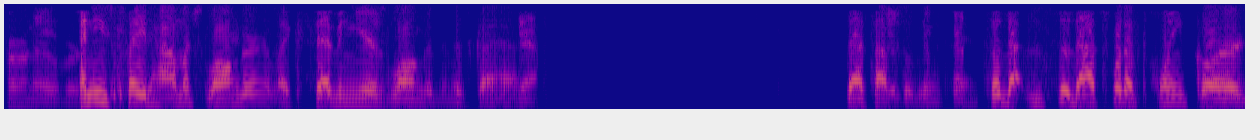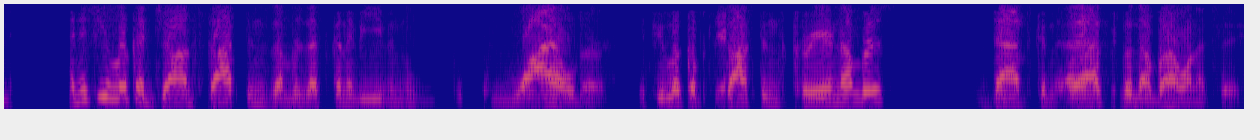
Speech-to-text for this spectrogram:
turnovers. And he's played how much longer? Like seven years longer than this guy has. Yeah. That's absolutely insane. So that so that's what a point guard. And if you look at John Stockton's numbers, that's going to be even wilder. If you look up Yeah. Stockton's career numbers, that's gonna that's the number I want to see.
